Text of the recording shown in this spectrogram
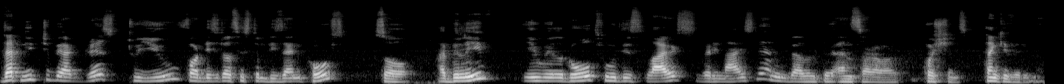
that need to be addressed to you for digital system design course. So I believe you will go through these slides very nicely and will be able to answer our questions. Thank you very much.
